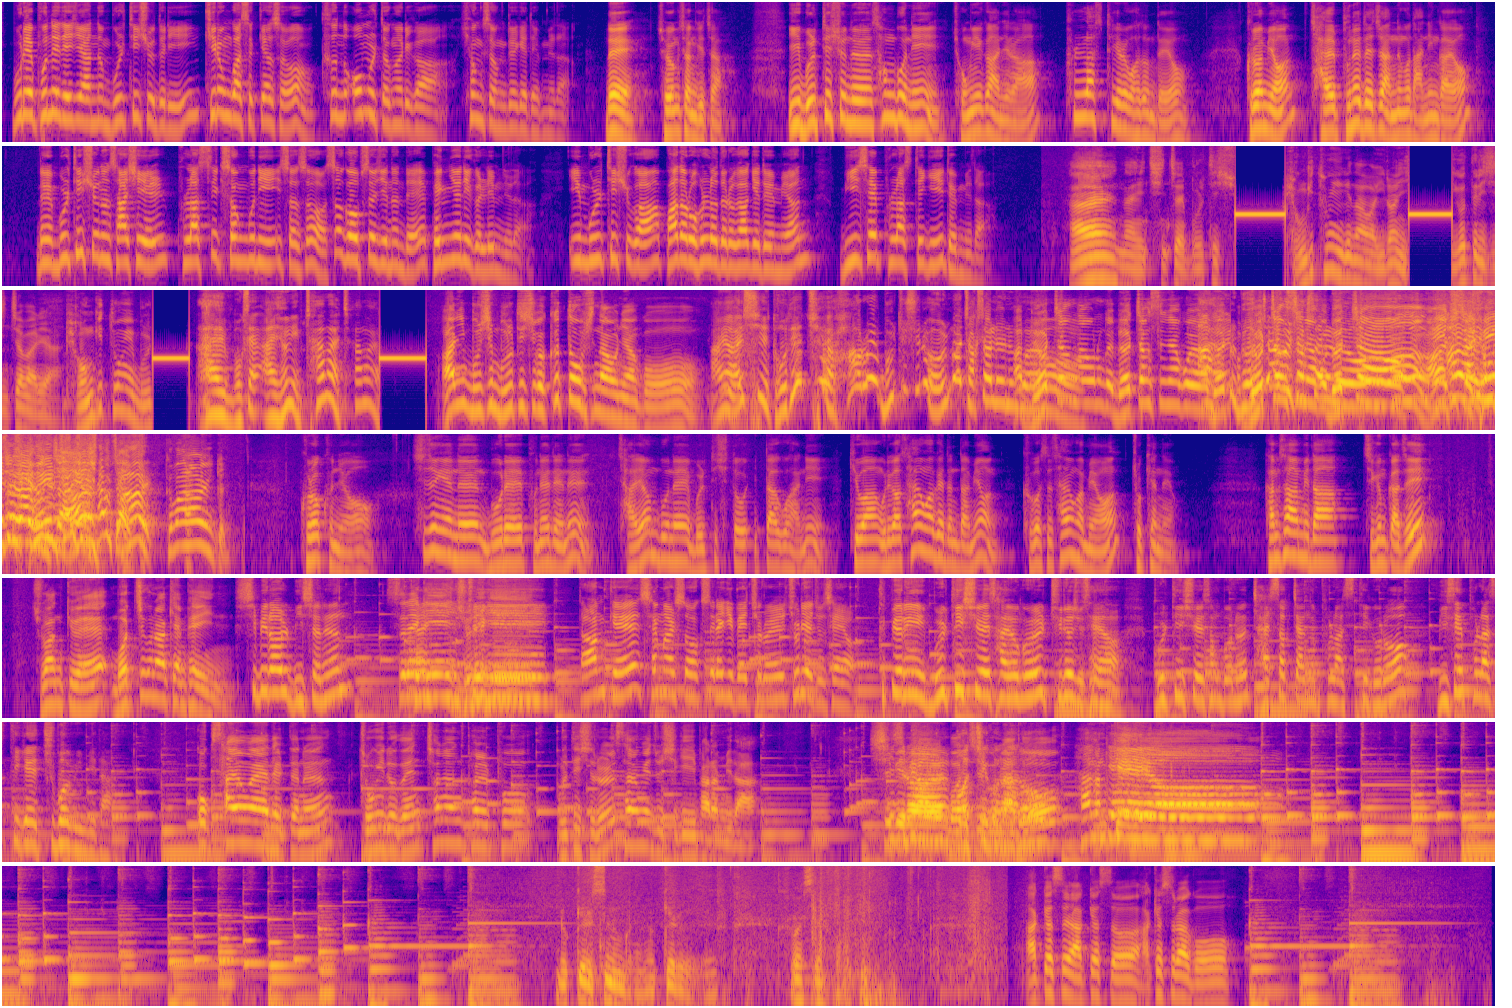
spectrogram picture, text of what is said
물에 분해되지 않는 물티슈들이 기름과 섞여서 큰 오물 덩어리가 형성되게 됩니다. 네, 조영찬 기자. 이 물티슈는 성분이 종이가 아니라 플라스틱이라고 하던데요. 그러면 잘 분해되지 않는 것 아닌가요? 네, 물티슈는 사실 플라스틱 성분이 있어서 썩어 없어지는데 100년이 걸립니다. 이 물티슈가 바다로 흘러 들어가게 되면 미세 플라스틱이 됩니다. 아이 나이 진짜 물티슈 변기통에 이게 나와 이런 이것들이 진짜 말이야 변기통에 물 아이 목사, 아 형님 참아요, 참아요. 아니 무슨 물티슈가 끝도 없이 나오냐고 아니 아저씨 도대체 하루에 물티슈를 얼마 작살내는 아 거예요? 몇 장 나오는 거야 몇 장 쓰냐고요 아, 몇 몇 장 장을 쓰냐고 작살내요. 몇장아 진짜 아, 형님, 정신아 형님, 진짜 아, 진짜, 진짜 아. 그만하니까 그렇군요. 시중에는 물에 분해되는 자연분해 물티슈도 있다고 하니 기왕 우리가 사용하게 된다면 그것을 사용하면 좋겠네요. 감사합니다. 지금까지 주한교회 멋지구나 캠페인 11월 미션은 쓰레기 줄이기 다 함께 생활 속 쓰레기 배출을 줄여주세요. 특별히 물티슈의 사용을 줄여주세요. 물티슈의 성분은 잘 썩지 않는 플라스틱으로 미세 플라스틱의 주범입니다. 꼭 사용해야 될 때는 종이로 된 천연 펄프 물티슈를 사용해 주시기 바랍니다. 11월 멋지구나도 함께해요. 몇 개를 쓰는 거야 몇 개를? 수고했어요. 아꼈어요 아꼈어. 아껴 쓰라고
